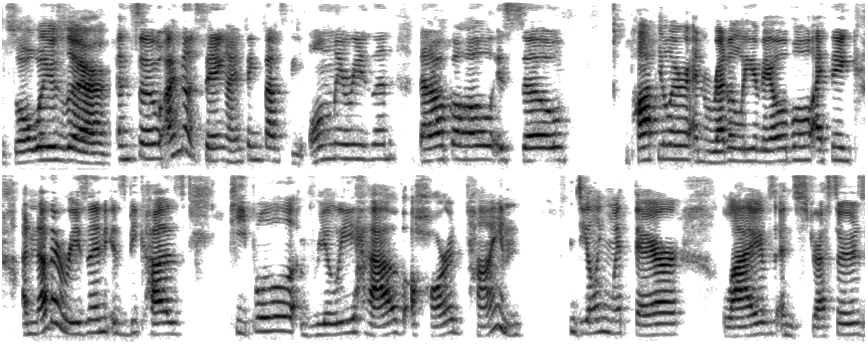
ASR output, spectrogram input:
It's always there. And so I'm not saying I think that's the only reason that alcohol is so popular and readily available. I think another reason is because people really have a hard time dealing with their lives and stressors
